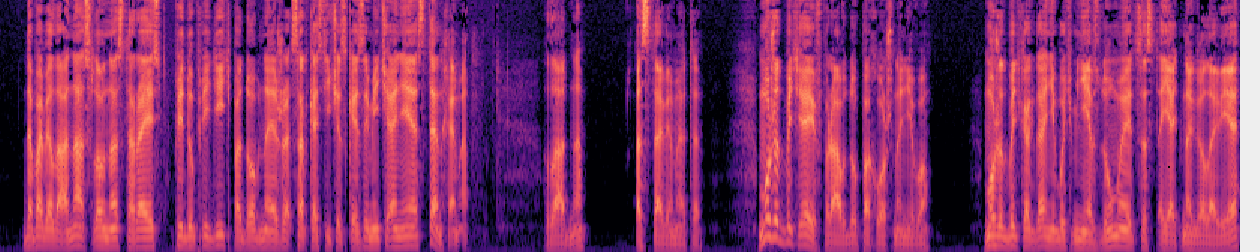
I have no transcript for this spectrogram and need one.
— добавила она, словно стараясь предупредить подобное же саркастическое замечание Стэнхэма. «Ладно, оставим это. Может быть, я и вправду похож на него. Может быть, когда-нибудь мне вздумается стоять на голове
